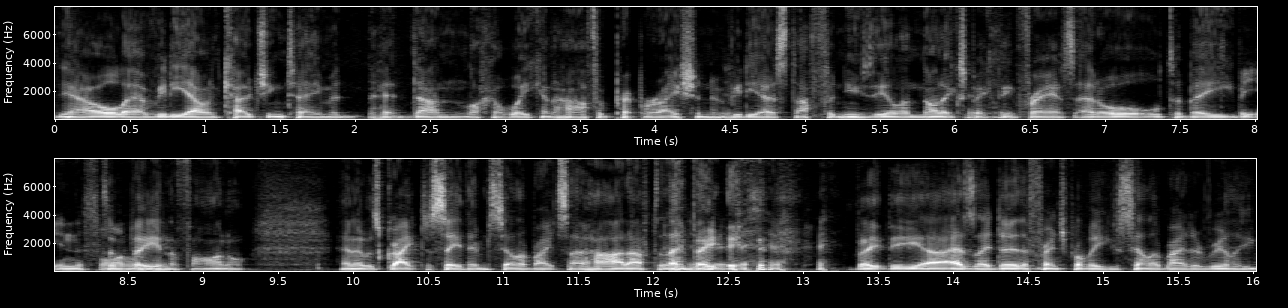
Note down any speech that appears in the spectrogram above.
You know all our video and coaching team had, had done like a week and a half of preparation and video stuff for New Zealand, not expecting France at all to be Be in the final, to be yeah. in the final. And it was great to see them celebrate so hard after they beat the, beat the uh, as they do. The French probably celebrated really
